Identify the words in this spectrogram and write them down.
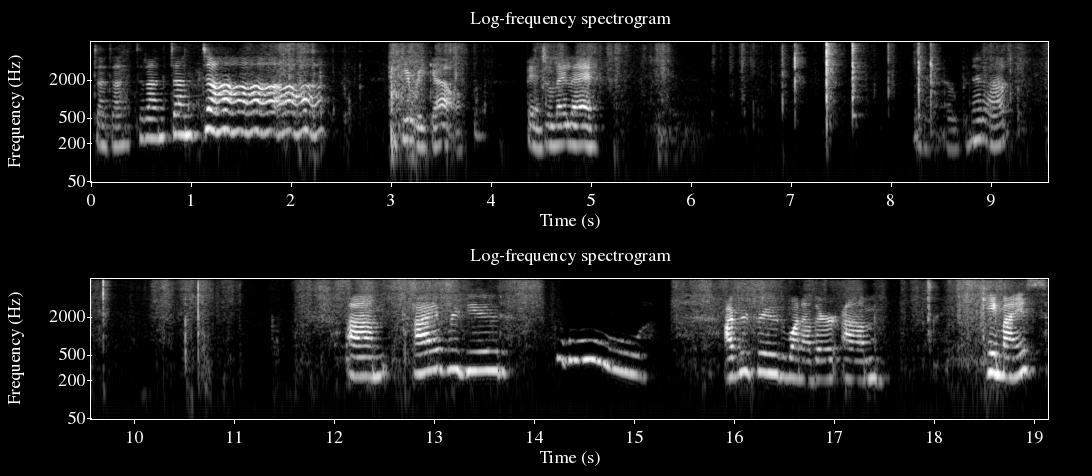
Dun dun dun dun dun Here we go. Banjolele. We're gonna open it up. Um, I've reviewed, ooh, I've reviewed one other um, Kmise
